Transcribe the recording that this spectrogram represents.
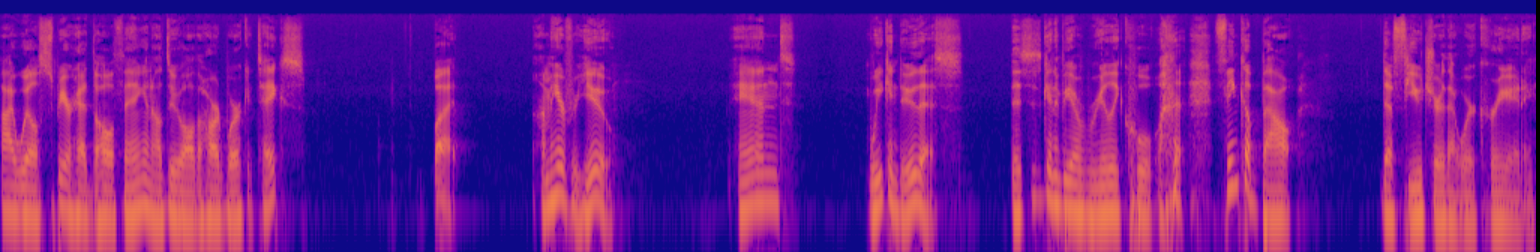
I will spearhead the whole thing and I'll do all the hard work it takes. But I'm here for you. And we can do this. This is going to be a really cool. think about the future that we're creating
